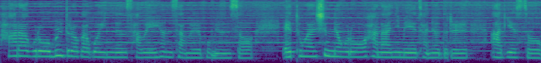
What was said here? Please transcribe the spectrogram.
타락으로 물들어가고 있는 사회 현상을 보면서 애통한 심령으로 하나님의 자녀들을 악에서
